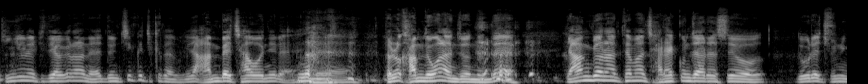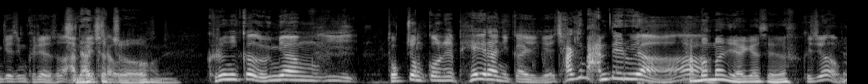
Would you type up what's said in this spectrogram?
김경래 PD가 그러네. 눈 찡긋찡긋하고 그냥 안배 차원이래. 네. 별로 감동은 안 줬는데 양변한테만 잘했군 잘했어요. 노래 주는 게좀 그래서. 지나쳤죠. 네. 그러니까 음양 이 독점권의 폐해라니까 이게 자기 맘대로야. 한 번만 이야기하세요. 그죠? 네.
